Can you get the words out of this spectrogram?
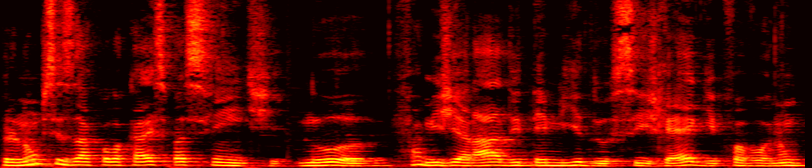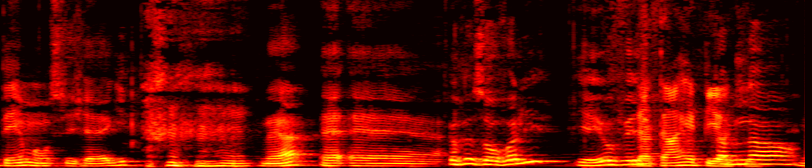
para eu não precisar colocar esse paciente no famigerado e temido CISREG, por favor, não temam o CISREG, né? É, é, eu resolvo ali. E aí eu vejo. Dá até um arrepio aqui. Não.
